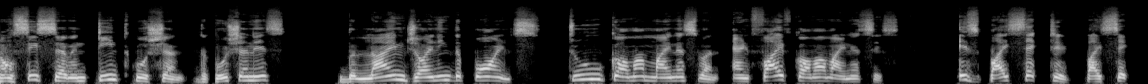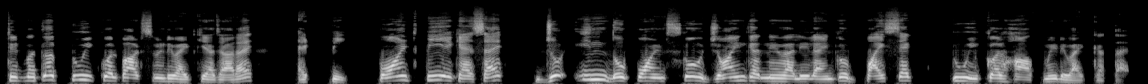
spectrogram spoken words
Now see 17th question. The question is, the line joining the points 2 comma minus 1 and 5 comma minus 6 is bisected. Bisected मतलब टू इक्वल पार्ट्स में डिवाइड किया जा रहा है एट P. पॉइंट P एक ऐसा है जो इन दो पॉइंट्स को ज्वाइन करने वाली लाइन को बाइसेक्ट टू इक्वल हाफ़ में डिवाइड करता है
